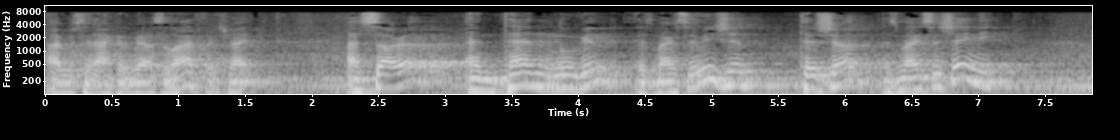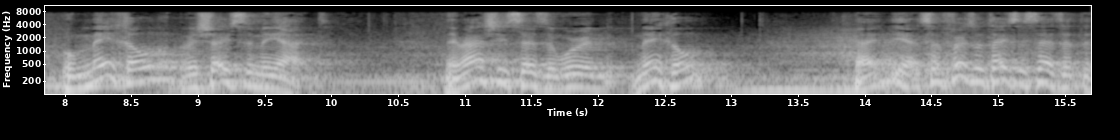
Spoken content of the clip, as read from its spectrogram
Obviously not going to be also mafresh, right? Asara and ten lugin is Ma'aser Rishon. Tisha is Ma'aser Sheni. Umeichel v'shaisa miyad. Now Rashi says the word meichel, right? Yeah. So first, what Taisa says that the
